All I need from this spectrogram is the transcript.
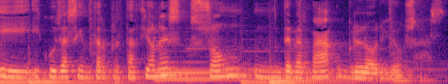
y, cuyas interpretaciones son mm, de verdad gloriosas.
